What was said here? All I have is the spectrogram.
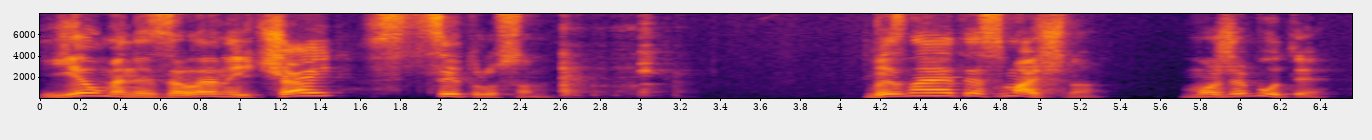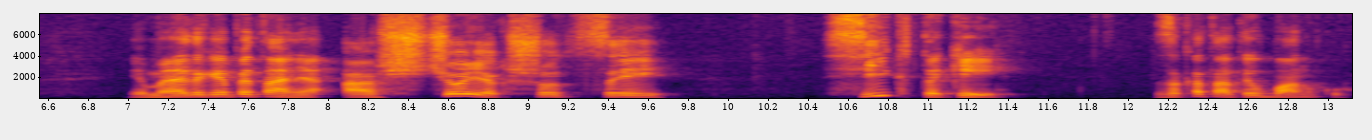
Є в мене зелений чай з цитрусом. Ви знаєте, смачно. Може бути. І в мене таке питання: а що, якщо цей сік такий закатати в банку?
